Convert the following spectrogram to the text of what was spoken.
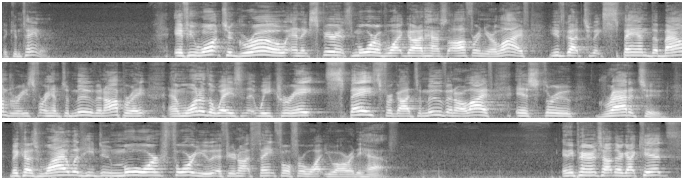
the container. If you want to grow and experience more of what God has to offer in your life, you've got to expand the boundaries for Him to move and operate. And one of the ways that we create space for God to move in our life is through gratitude. Because why would He do more for you if you're not thankful for what you already have? Any parents out there got kids?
